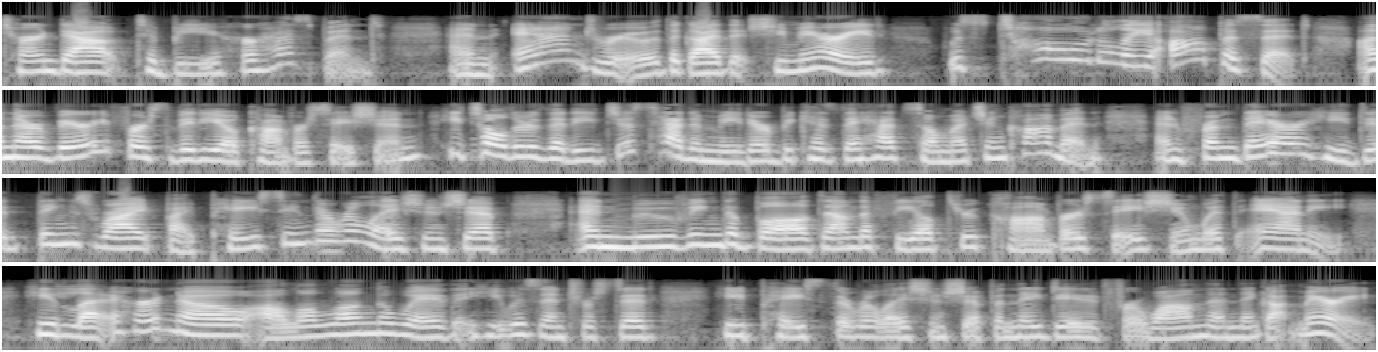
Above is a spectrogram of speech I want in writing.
turned out to be her husband. And Andrew, the guy that she married, was totally opposite. On their very first video conversation, he told her that he just had to meet her because they had so much in common. And from there, he did things right by pacing the relationship and moving the ball down the field through conversation with Annie. He let her know all along the way that he was interested. He paced the relationship and they dated for a while and then they got married.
